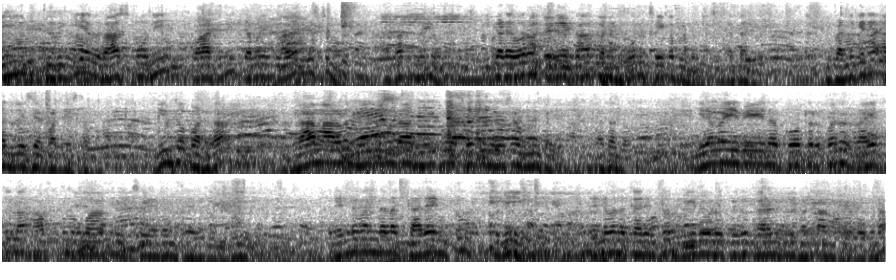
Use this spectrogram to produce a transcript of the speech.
ఇల్లు తిరిగి అవి రాసుకొని వాటిని జమ అదే ఇస్తున్నాం ఇక్కడ ఎవరో తెలియకుండా పన్నెండు చేయకపోయింది ఇప్పుడు అందుకనే అది చేసి ఏర్పాటు చేస్తాం దీంతో పాటుగా గ్రామాలలో నీళ్ళు కూడా నీళ్ళు కూడా వ్యవసాయం ఉంటుంది గతంలో ఇరవై వేల కోట్ల రూపాయలు రైతుల అప్పులు మాఫీ చేయడం జరిగింది. రెండు వందల కరెంటు ఫ్రీ. రెండు వందల కరెంటు వీధులు ఫ్రీ కరెంటు బిల్లు కట్టాలనుకుంటే కూడా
